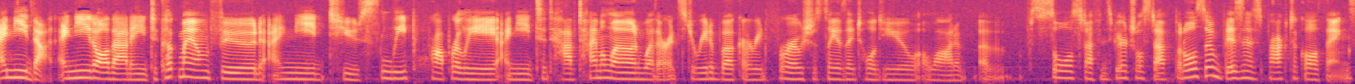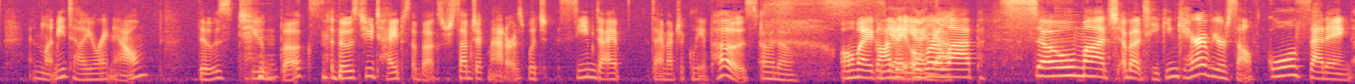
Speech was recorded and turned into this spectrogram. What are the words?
i need that. I need all that. I need to cook my own food. I need to sleep properly. I need to have time alone whether it's to read a book i read ferociously as i told you a lot of, of soul stuff and spiritual stuff but also business practical things. And let me tell you right now those two books, those two types of books or subject matters, which seem di- diametrically opposed. Oh no. Oh my God, Yeah, they yeah, yeah. overlap so much about taking care of yourself, goal setting,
